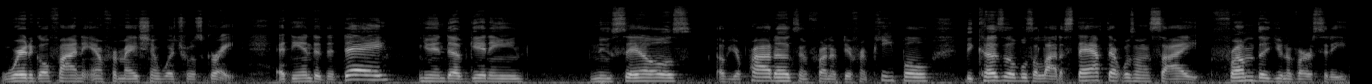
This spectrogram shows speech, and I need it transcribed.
where to go find the information, which was great. At the end of the day, you end up getting new sales of your products in front of different people because there was a lot of staff that was on site from the university.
